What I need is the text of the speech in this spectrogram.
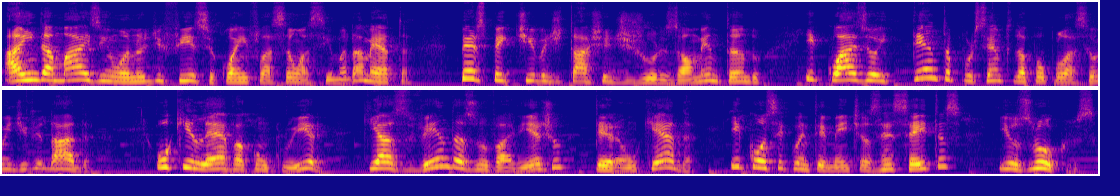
Ainda mais em um ano difícil com a inflação acima da meta, perspectiva de taxa de juros aumentando e quase 80% da população endividada, o que leva a concluir que as vendas no varejo terão queda e, consequentemente, as receitas e os lucros.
